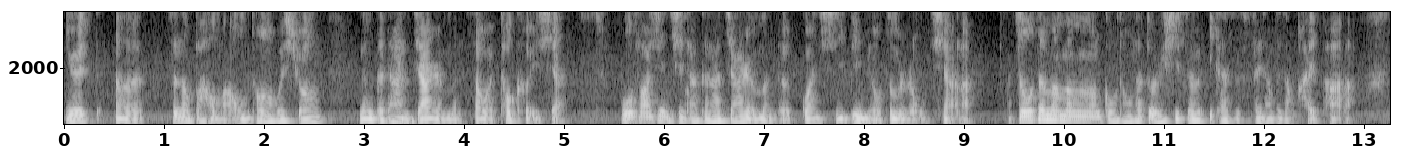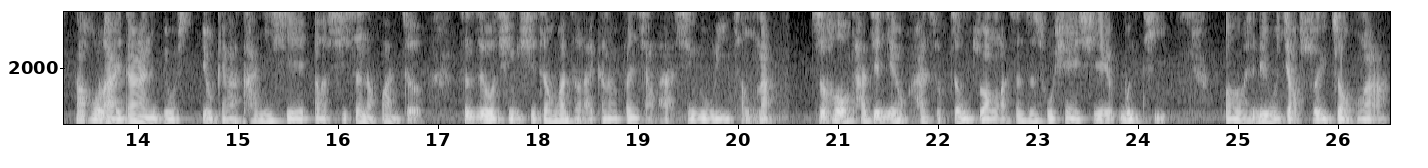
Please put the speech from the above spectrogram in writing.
因为呃肾脏不好嘛，我们通常会希望能跟他的家人们稍微 talk 一下。不过发现其实他跟他家人们的关系并没有这么融洽啦。之后再慢慢慢慢沟通，他对于洗肾一开始是非常非常害怕啦。那后来当然有有给他看一些呃洗肾的患者，甚至有请洗肾患者来跟他分享他的心路历程。那之后他渐渐有开始有症状啊，甚至出现一些问题，呃，例如脚水肿啊，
